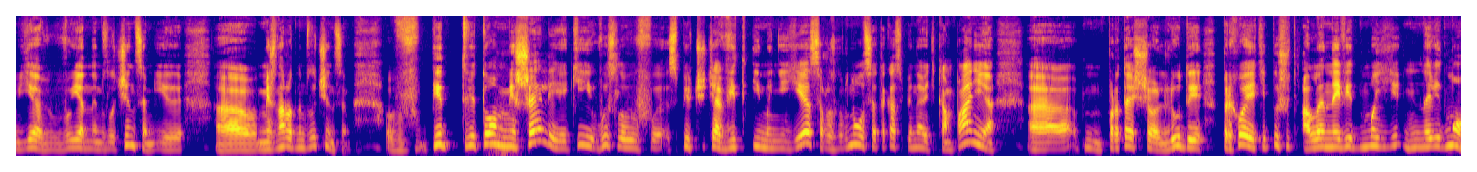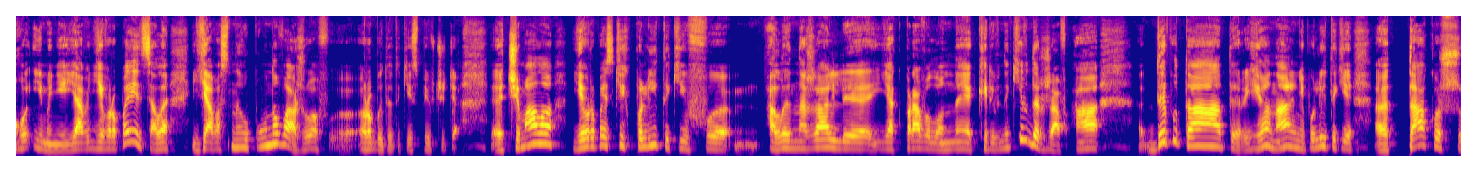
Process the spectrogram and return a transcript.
є воєнним злочинцем і е, міжнародним злочинцем. Під твітом Мішелі, який висловив співчуття від імені ЄС, розгорнулася така собі навіть кампанія е, про те, що люди приходять і пишуть, але не від мої, не від мого імені. Я європеєць, але я вас не уповноважував е, робити такі співчуття. Е, Чимало європейських політиків, але на жаль, е, як правило, не керівників держав, а депутати, регіональні політики е, також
